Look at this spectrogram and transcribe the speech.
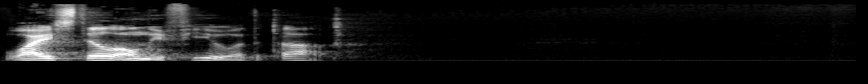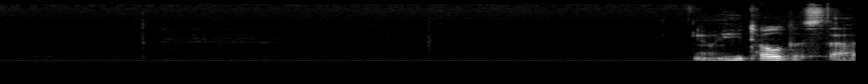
why still only few at the top? You know, he told us that.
